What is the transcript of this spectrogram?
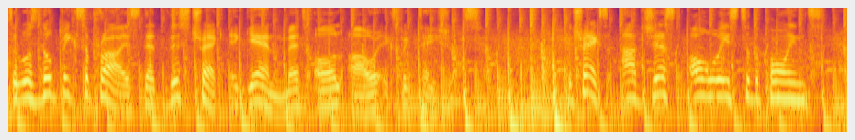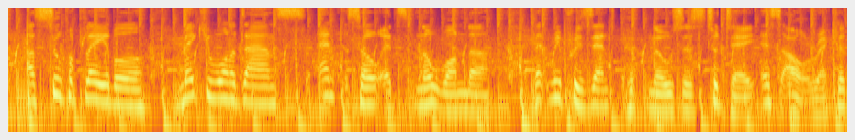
so it was no big surprise that this track again met all our expectations. The tracks are just always to the point, are super playable, make you wanna dance, and so it's no wonder that we present Hypnosis today as our record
